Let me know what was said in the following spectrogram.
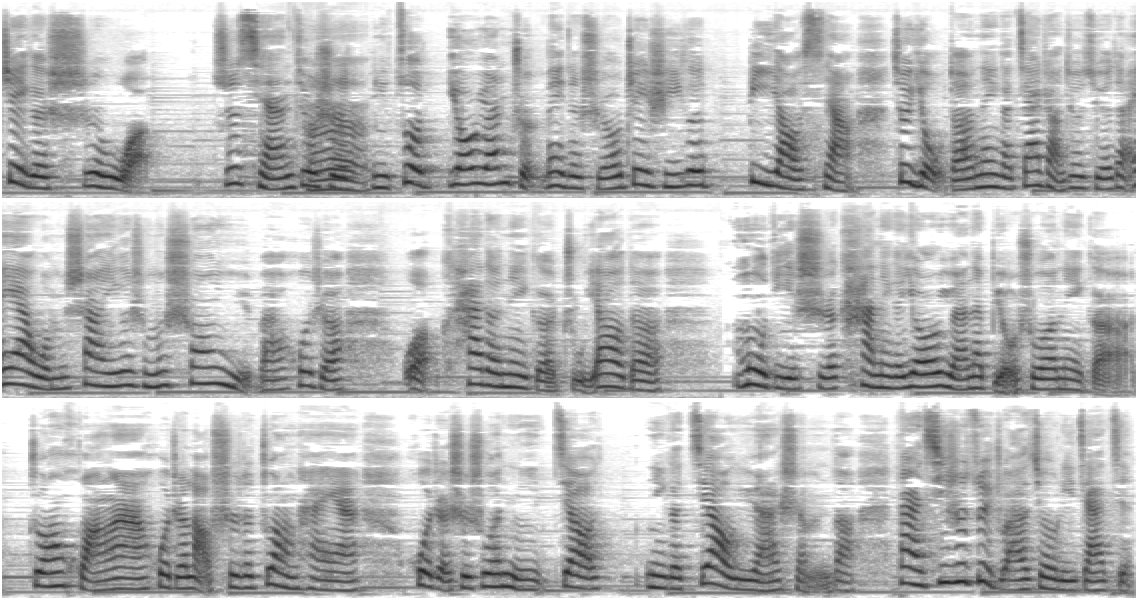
这个是我之前就是嗯你做幼儿园准备的时候，这是一个必要项。就有的那个家长就觉得，哎呀，我们上一个什么双语吧，或者我他的那个主要的。目的是看那个幼儿园的，比如说那个装潢啊，或者老师的状态呀，或者是说你教那个教育啊什么的。但是其实最主要的就是离家近，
